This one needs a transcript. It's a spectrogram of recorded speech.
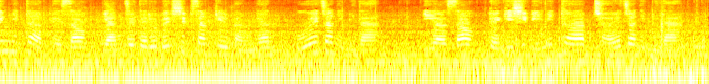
600m 앞에서 양재대로를 13길 방면 우회전입니다. 이어서 122m 앞 좌회전입니다.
